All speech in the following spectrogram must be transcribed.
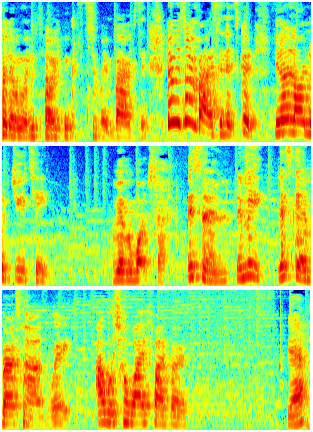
I don't want to tell you because it's a bit embarrassing. No, it's not embarrassing, it's good. You know Line of Duty? Have you ever watched that? Listen, let me let's get embarrassment out of the way. I watch Hawaii Five O. Yeah,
